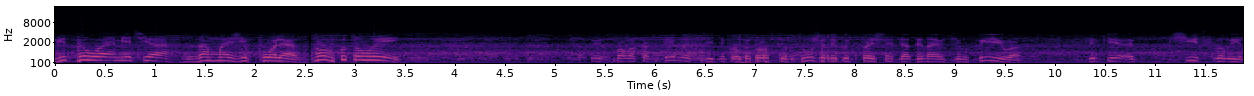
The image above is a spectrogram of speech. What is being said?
відбиває м'яча за межі поля. Знов кутовий. Цей спалах активності Дніпропетровців дуже небезпечний для динамівців Києва, оскільки 6 хвилин,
